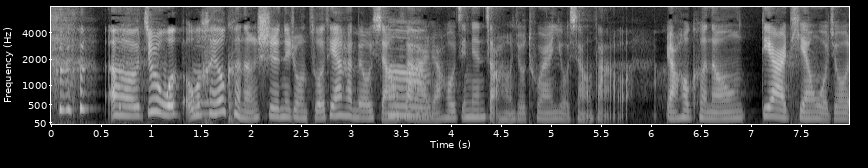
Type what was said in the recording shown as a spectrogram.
呃，就是我我很有可能是那种昨天还没有想法，然后今天早上就突然有想法了。然后可能第二天我就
